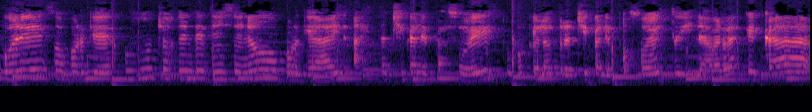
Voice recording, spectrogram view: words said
Por eso, porque después mucha gente te dice, no, porque a esta chica le pasó esto, porque a la otra chica le pasó esto, y la verdad es que cada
